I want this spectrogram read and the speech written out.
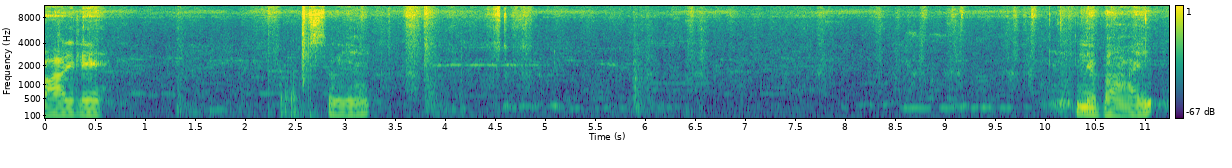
ဘာတွေလဲဆိုရင်နှစ်ပိုင်း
